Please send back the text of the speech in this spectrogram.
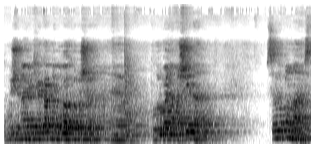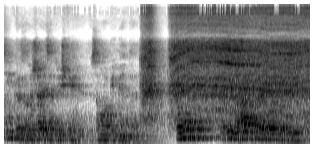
Тому що навіть яка б не була хороша е, колорувальна машина, все одно на стінках залишається трішки самого пігмента. Тому потрібно гарно переколотити їх.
